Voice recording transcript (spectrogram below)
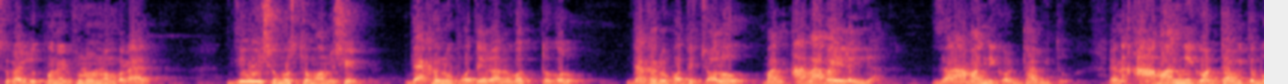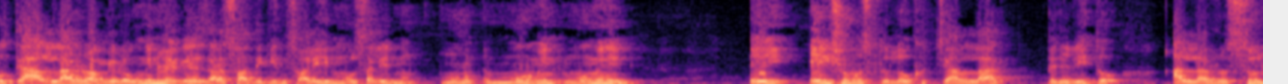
সুরাই লুকমানের পনেরো নম্বর আয়াত, যে ওই সমস্ত মানুষের দেখানো পথে আনুগত্য করো, দেখানো পথে চলো, মান আনাবাই লাইয়া যারা আমার নিকট ধাবিত। আমার নিকট ধাবিত বলতে আল্লাহর রঙে রঙিন হয়ে গেছে যারা সদিকিন, সলিহিন, মুরসালিন মুহমিন, মুমিনিন। এই এই সমস্ত লোক হচ্ছে আল্লাহর প্রেরিত, আল্লাহর রসুল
